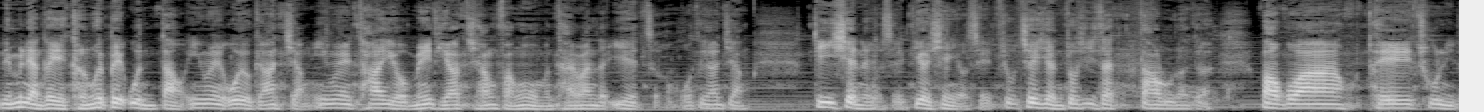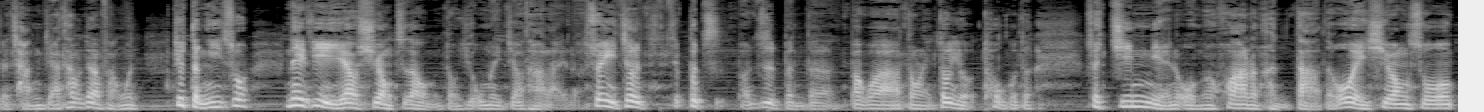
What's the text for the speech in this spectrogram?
你们两个也可能会被问到，因为我有跟他讲，因为他有媒体要想访问我们台湾的业者，我跟他讲。第一线的有谁？第二线有谁？就这些人都是在大陆那个，包括推出你的藏家，他们都要访问，就等于说内地也要希望知道我们东西，我们也叫他来了。所以这不止日本的，包括东南都有透过的。所以今年我们花了很大的，我也希望说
